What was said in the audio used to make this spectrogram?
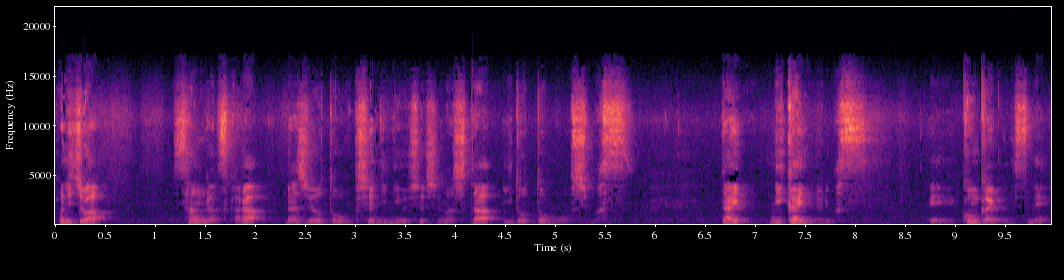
こんにちは。3月からラジオトーク社に入社しました井戸と申します。第2回になります、えー今回はですね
